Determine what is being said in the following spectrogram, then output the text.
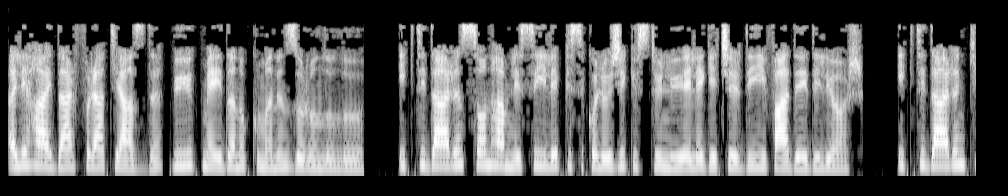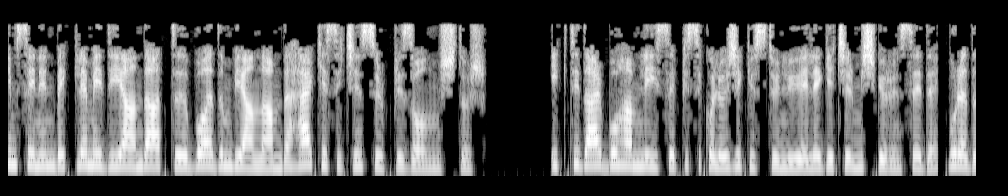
Ali Haydar Fırat yazdı, Büyük Meydan okumanın zorunluluğu. İktidarın son hamlesiyle psikolojik üstünlüğü ele geçirdiği ifade ediliyor. İktidarın kimsenin beklemediği anda attığı bu adım bir anlamda herkes için sürpriz olmuştur. İktidar bu hamle ise psikolojik üstünlüğü ele geçirmiş görünse de, burada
